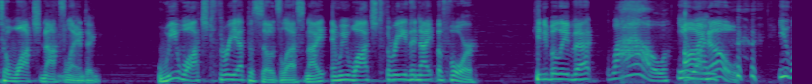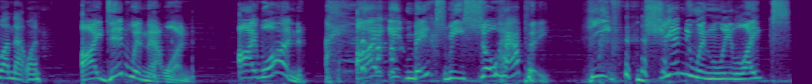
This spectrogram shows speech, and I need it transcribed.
to watch Knots Landing. We watched three episodes last night, and we watched three the night before. Can you believe that? Wow. You I won. know. You won that one. I did win that one. I won. I it makes me so happy. He genuinely likes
